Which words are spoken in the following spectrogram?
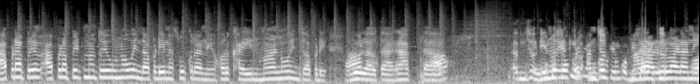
આપણા પ્રેમ આપણા પેટમાં તો એવું ન હોય ને આપણે એના છોકરાને હરખાઈ એને માં ન હોય ને તો આપણે બોલાવતા રાખતા. આમ જો એનો છોકરો આમ જો મારા ઘરવાળાને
